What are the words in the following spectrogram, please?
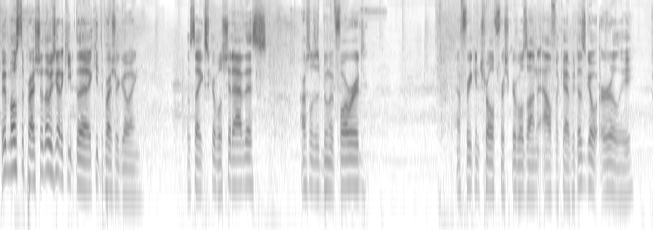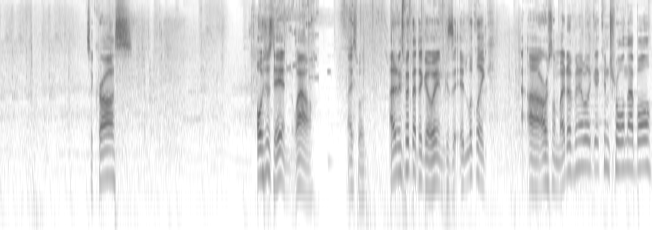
We have most of the pressure, though. He's got to keep the keep the pressure going. Looks like Scribbles should have this. Arsenal just boom it forward. A free control for Scribbles on Alpha Cap. He does go early. It's a cross. Oh, it's just in. Wow. Nice one. I didn't expect that to go in because it looked like uh, Arsenal might have been able to get control in that ball.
